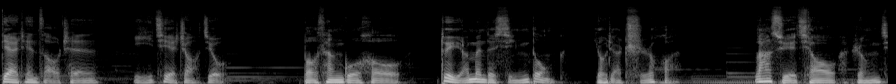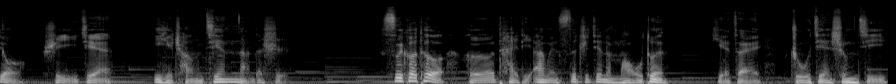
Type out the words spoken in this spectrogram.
第二天早晨，一切照旧。饱餐过后，队员们的行动有点迟缓，拉雪橇仍旧是一件异常艰难的事。斯科特和泰迪·埃文斯之间的矛盾也在逐渐升级。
